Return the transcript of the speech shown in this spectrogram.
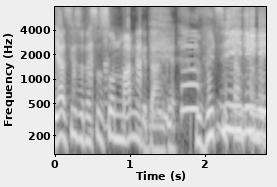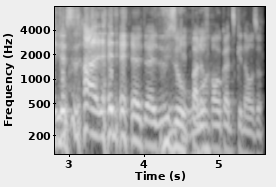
ja, siehst du, das ist so ein Mann-Gedanke. Du willst dich Nee, nee, nee, mit das ist, das Wieso? geht bei der Frau ganz genauso.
